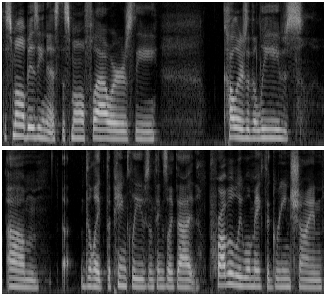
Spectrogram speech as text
the small busyness, the small flowers, the colors of the leaves, um, the like the pink leaves and things like that probably will make the green shine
